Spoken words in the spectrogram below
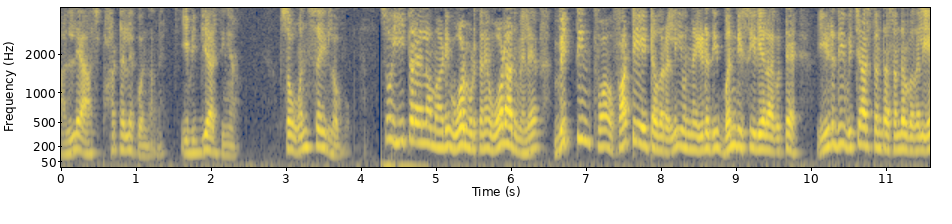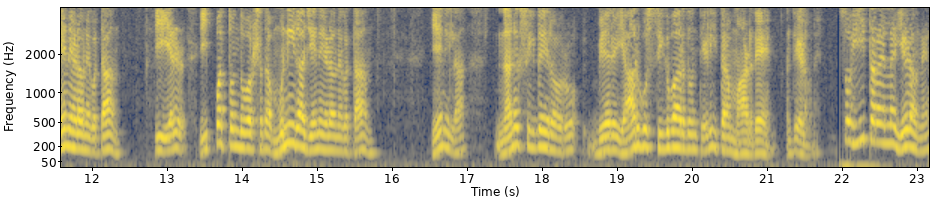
ಅಲ್ಲೇ ಆ ಸ್ಪಾಟಲ್ಲೇ ಕೊಂದವನೆ. ಈ ವಿದ್ಯಾರ್ಥಿನಿಯ. So one side love so ಈ ಥರ ಎಲ್ಲ ಮಾಡಿ ಓಡ್ಬಿಡ್ತಾನೆ. ಓಡಾದ್ಮೇಲೆ ವಿತ್ ಇನ್ ಫಾರ್ಟಿ ಏಟ್ ಅವರಲ್ಲಿ ಇವನ್ನ ಹಿಡಿದು ಬಂಧಿಸಿ ಹಿಡಿಯಲಾಗುತ್ತೆ. ಹಿಡಿದು ವಿಚಾರಿಸಿದಂಥ ಸಂದರ್ಭದಲ್ಲಿ ಏನು ಹೇಳೋನೆ ಗೊತ್ತಾ? ಈ ಎರಡು, ಇಪ್ಪತ್ತೊಂದು ವರ್ಷದ ಮುನಿರಾಜ್ ಏನು ಹೇಳೋನೆ ಗೊತ್ತಾ? ಏನಿಲ್ಲ. ನನಗೆ ಸಿಗದೆ ಇರೋರು ಬೇರೆ ಯಾರಿಗೂ ಸಿಗಬಾರ್ದು ಅಂತೇಳಿ ಈ ಥರ ಮಾಡಿದೆ ಅಂತ ಹೇಳೋನೆ. ಸೊ ಈ ಥರ ಎಲ್ಲ ಹೇಳೋನೆ.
